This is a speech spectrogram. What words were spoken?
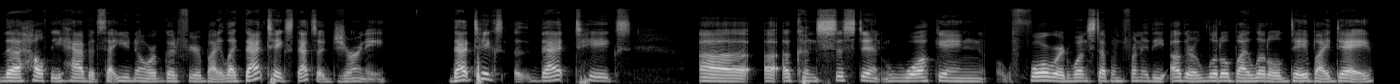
the healthy habits that you know are good for your body. Like that takes that's a journey. That takes that takes a, a consistent walking forward one step in front of the other, little by little, day by day,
